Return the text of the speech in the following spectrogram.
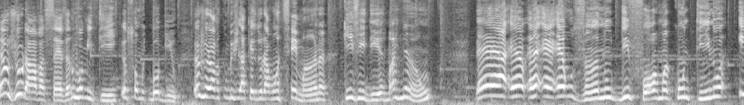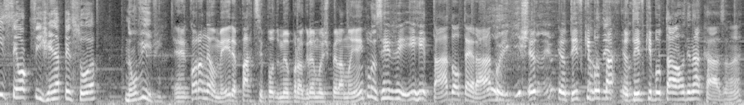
Eu jurava, César, não vou mentir, eu sou muito bobinho. Eu jurava que um bicho daquele durava uma semana, 15 dias, mas não. É, é, é, é- é usando de forma contínua e sem oxigênio a pessoa não vive. É, Coronel Meira participou do meu programa hoje pela manhã, inclusive irritado, alterado. Foi, que estranho. Eu, eu tive que Tava botar, nervoso. eu tive que botar ordem na casa, né?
